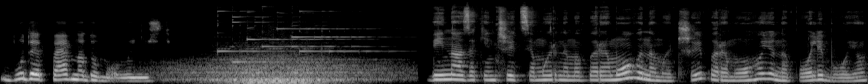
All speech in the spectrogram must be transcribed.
буде певна домовленість. Війна закінчиться мирними перемовинами чи перемогою на полі бою?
